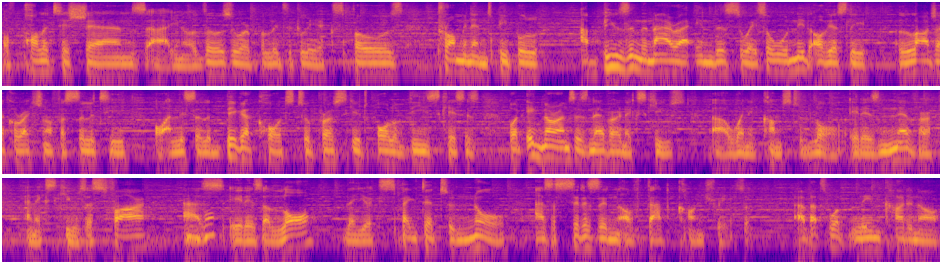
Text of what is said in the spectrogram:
of politicians, uh, you know, those who are politically exposed, prominent people abusing the naira in this way. So we'll need obviously a larger correctional facility or at least a bigger court to prosecute all of these cases. But ignorance is never an excuse uh, when it comes to law. It is never an excuse. As far as mm-hmm. it is a law, then you're expected to know as a citizen of that country. So uh, that's what Lynn Cardinal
